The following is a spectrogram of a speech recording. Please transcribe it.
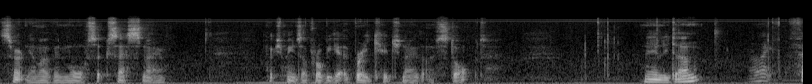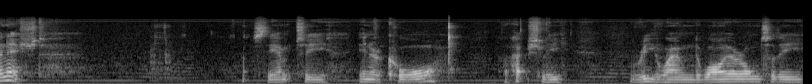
Certainly I'm having more success now which means I'll probably get a breakage now that I've stopped. Nearly done. Right finished. That's the empty inner core. I've actually rewound the wire onto the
